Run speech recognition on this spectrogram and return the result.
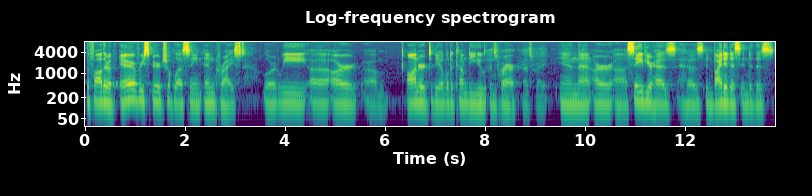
the Father of every spiritual blessing in Christ, Lord, we uh, are um, honored to be able to come to you in prayer. That's right. in that our uh, Savior has has invited us into this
